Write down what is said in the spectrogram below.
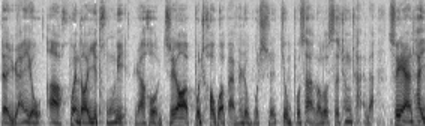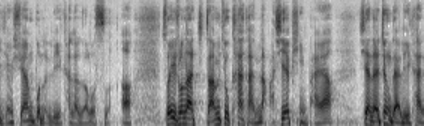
的原油啊混到一桶里，然后只要不超过百分之五十就不算俄罗斯生产的。虽然他已经宣布了离开了俄罗斯啊，所以说呢，咱们就看看哪些品牌啊现在正在离开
